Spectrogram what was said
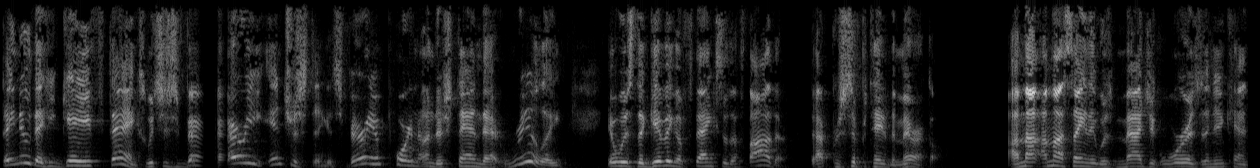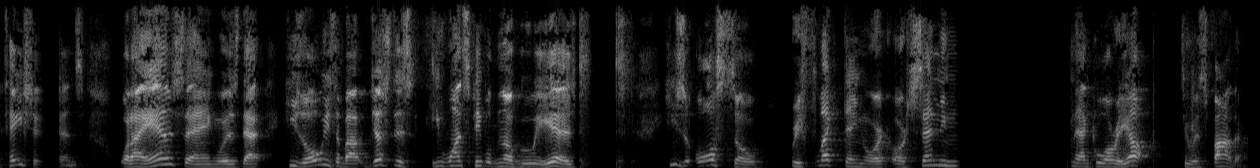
They knew that he gave thanks, which is very interesting. It's very important to understand that really it was the giving of thanks to the Father that precipitated the miracle. I'm not I'm not saying it was magic words and incantations. What I am saying was that he's always about just as he wants people to know who he is, he's also reflecting or, or sending that glory up to his father.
